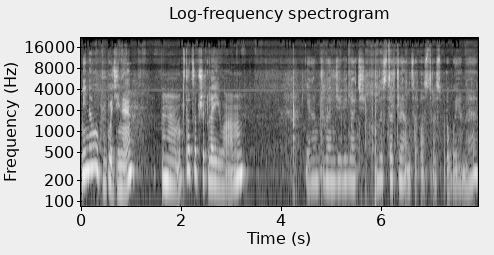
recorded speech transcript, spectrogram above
Minęło pół godziny. Mm, To co przykleiłam, nie wiem czy będzie widać wystarczająco ostro, spróbujemy.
